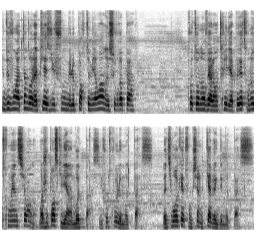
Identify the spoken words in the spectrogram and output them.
Nous devons atteindre la pièce du fond, mais le porte-miroir ne s'ouvre pas. Retournons vers l'entrée, il y a peut-être un autre moyen de s'y rendre. Moi, je pense qu'il y a un mot de passe. Il faut trouver le mot de passe. La Team Rocket fonctionne qu'avec des mots de passe.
